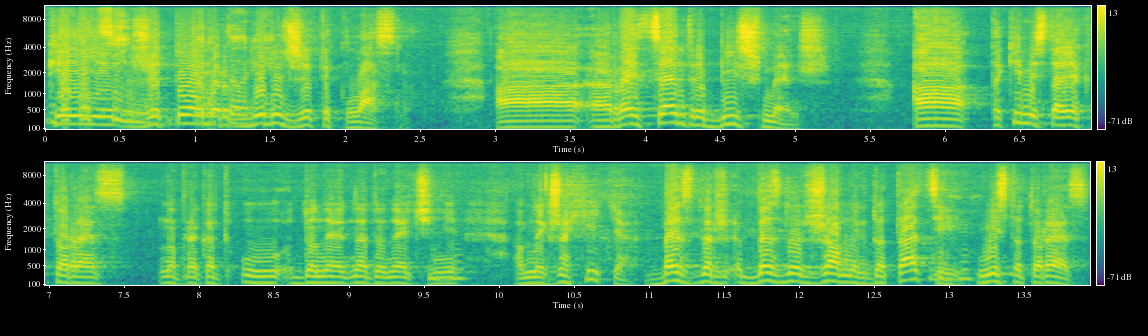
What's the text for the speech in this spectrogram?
Київ, Житомир території. будуть жити класно. А райцентри більш-менш. А такі міста, як Торез, наприклад, у Доне, на Донеччині, а в них жахіття. Без, держ, без державних дотацій місто Торез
